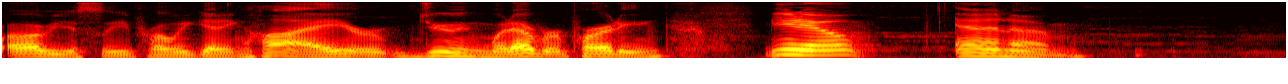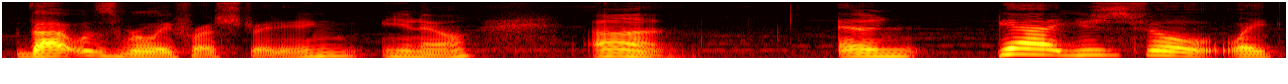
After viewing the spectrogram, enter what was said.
obviously probably getting high or doing whatever partying you know? And um that was really frustrating you know? Um and yeah, you just feel like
